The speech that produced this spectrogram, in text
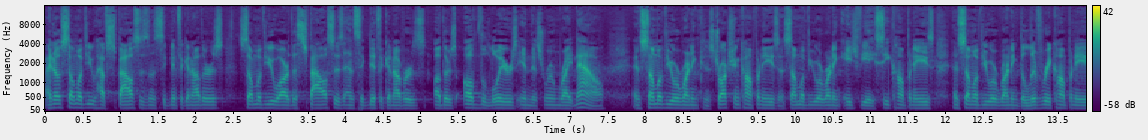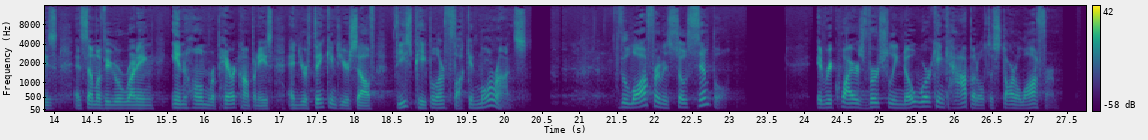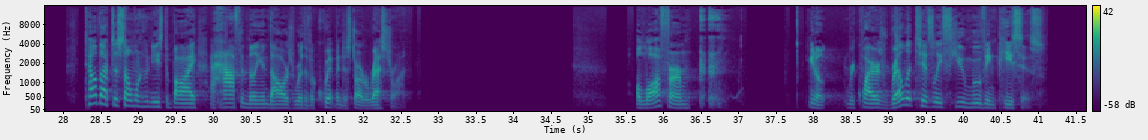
I know some of you have spouses and significant others. Some of you are the spouses and significant others, others of the lawyers in this room right now. And some of you are running construction companies, and some of you are running HVAC companies, and some of you are running delivery companies, and some of you are running in home repair companies. And you're thinking to yourself, these people are fucking morons. The law firm is so simple. It requires virtually no working capital to start a law firm. Tell that to someone who needs to buy a half a million dollars worth of equipment to start a restaurant. A law firm, you know, requires relatively few moving pieces.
